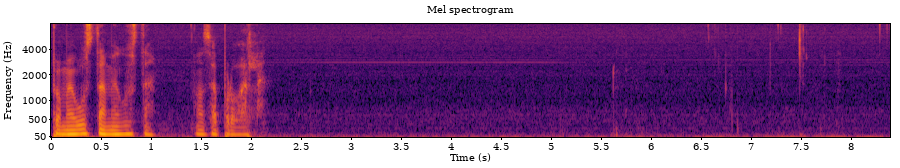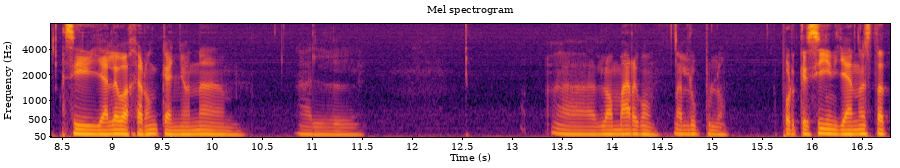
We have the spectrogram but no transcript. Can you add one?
Pero me gusta, me gusta. Vamos a probarla. Sí, ya le bajaron cañón a, al, a lo amargo, al lúpulo. Porque sí, ya no está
